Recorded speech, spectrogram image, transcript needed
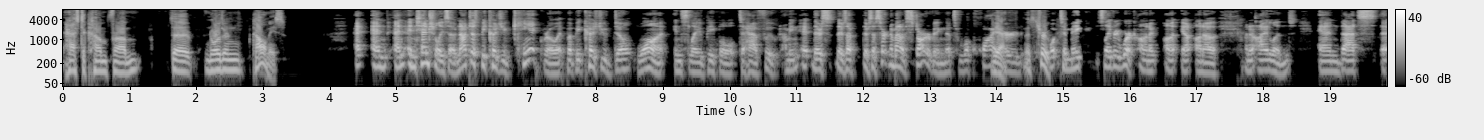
has to come from the northern colonies. And, and, intentionally so, not just because you can't grow it, but because you don't want enslaved people to have food. I mean, it, there's there's a there's a certain amount of starving that's required. Yeah, that's true. To make slavery work on a on, on a on an island, and that's uh,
